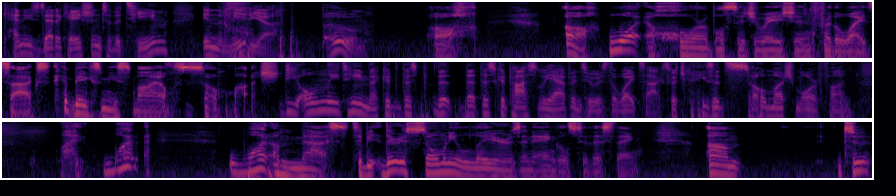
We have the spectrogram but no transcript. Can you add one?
Kenny's dedication to the team in the media. Boom. Oh, oh, what a horrible situation for the White Sox. It makes me smile so much. The only team that could this that, that this could possibly happen to is the White Sox, which makes it so much more fun. Like, what? What a mess to be. There is so many layers and angles to this thing. Um, to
